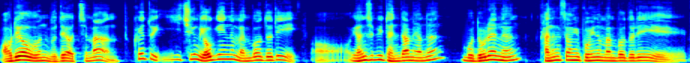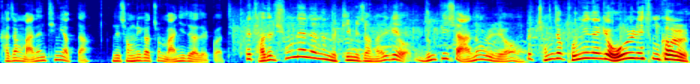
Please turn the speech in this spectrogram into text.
어려운 무대였지만 그래도 이 지금 여기 있는 멤버들이 어, 연습이 된다면은 뭐 노래는 가능성이 보이는 멤버들이 가장 많은 팀이었다. 근데 정리가 좀 많이 돼야 될 것 같아. 근데 다들 흉내내는 느낌이잖아. 이게 눈빛이 안 어울려. 정작 본인에게 어울리는 걸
